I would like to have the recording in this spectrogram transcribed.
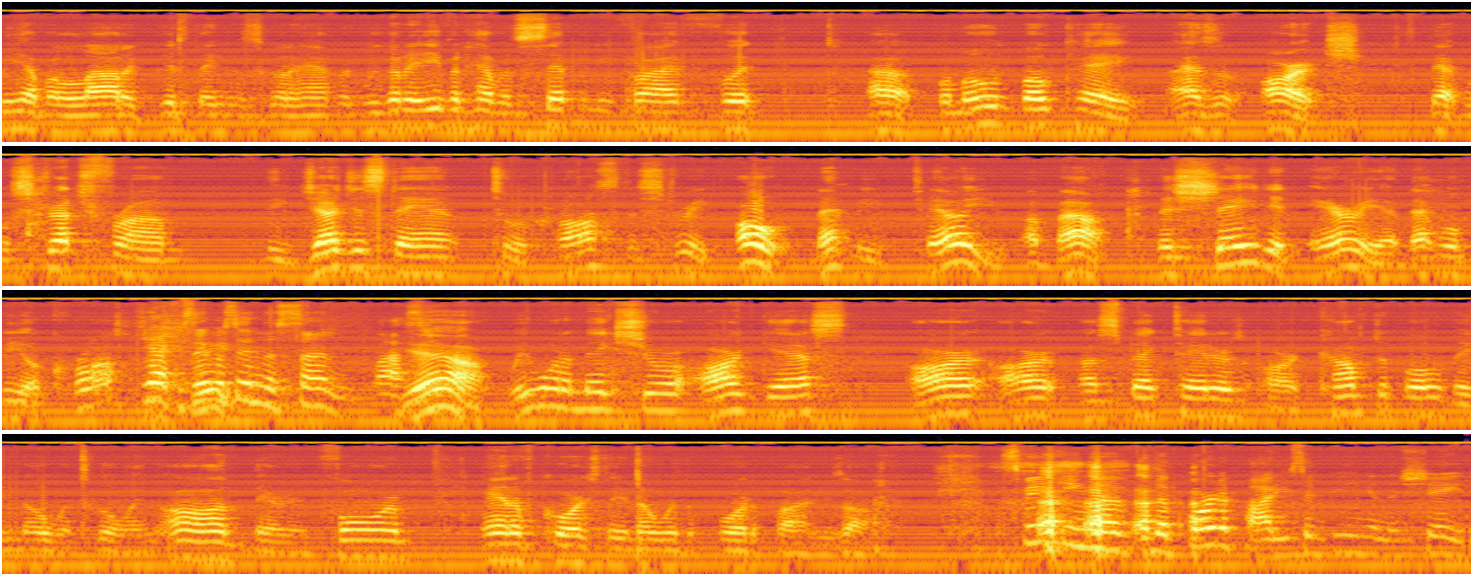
We have a lot of good things that's going to happen. We're going to even have a 75 foot uh, balloon bouquet as an arch that will stretch from the judges stand to across the street. Oh, let me tell you about the shaded area that will be across the Yeah, because it was in the sun last year. Yeah, we want to make sure our guests, our our uh, spectators are comfortable. They know what's going on. They're informed, and of course, they know where the porta potties are. Speaking of the porta potties and being in the shade,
